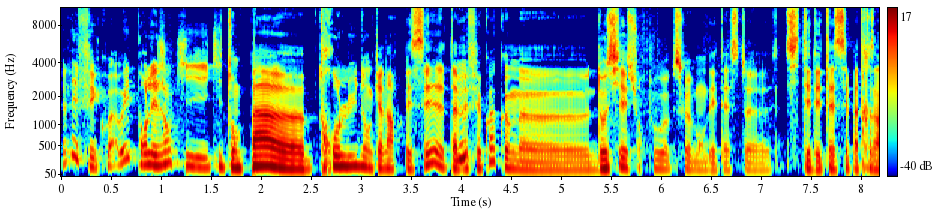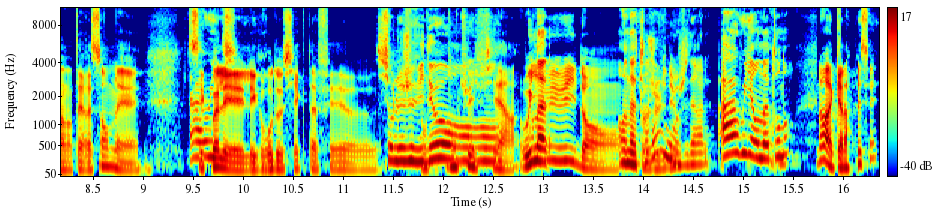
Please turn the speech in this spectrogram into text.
T'avais fait quoi? Oui pour les gens qui qui t'ont pas euh, trop lu dans Canard PC t'avais Mm. fait quoi comme euh, dossier surtout? Parce que bon des tests euh, citer des tests c'est pas très intéressant mais Ah c'est oui. quoi les, les gros dossiers que t'as fait Sur le jeu vidéo. dont, dont tu es fier? Oui a- oui oui dans En attendant ou en général? Ah oui, en attendant? Non à Canard PC.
